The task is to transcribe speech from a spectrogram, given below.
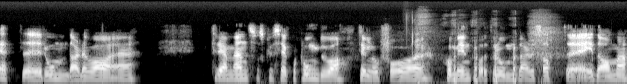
et eh, rom der det var tre menn som skulle se hvor tung du var, til å få komme inn på et rom der det satt ei dame.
